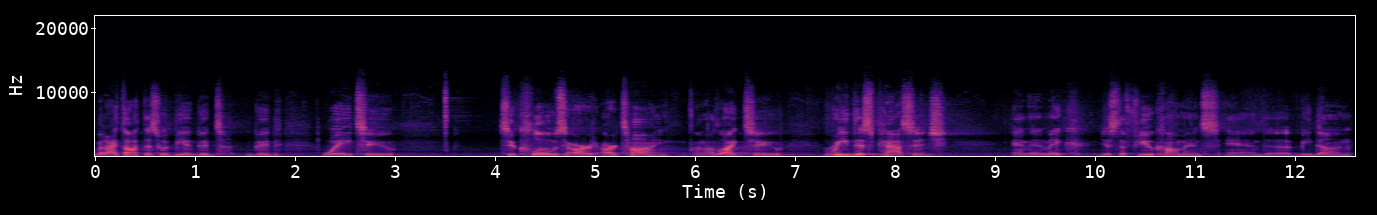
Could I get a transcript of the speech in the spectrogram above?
But I thought this would be a good, good way to, to close our, our time. And I'd like to read this passage and then make just a few comments and uh, be done.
